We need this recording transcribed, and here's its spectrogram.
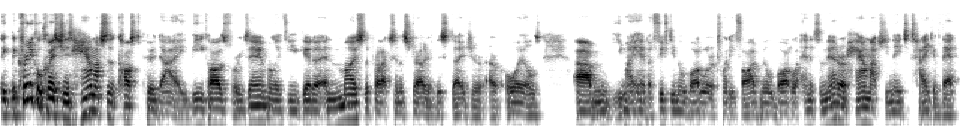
the, the, critical question is how much does it cost per day? Because, for example, if you get a, and most of the products in Australia at this stage are, are oils, um, you may have a 50 ml bottle or a 25 ml bottle, and it's a matter of how much you need to take of that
